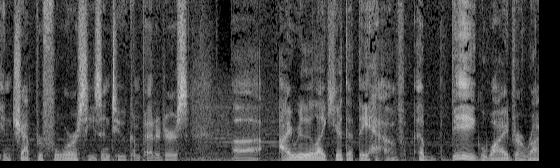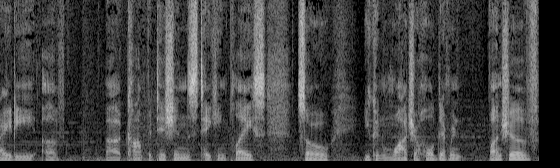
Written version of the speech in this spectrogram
in Chapter 4, Season 2 competitors. Uh, I really like here that they have a big, wide variety of uh, competitions taking place. So you can watch a whole different bunch of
